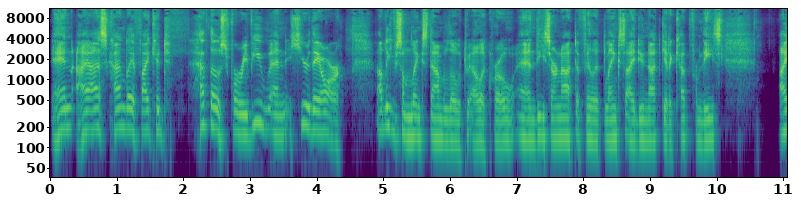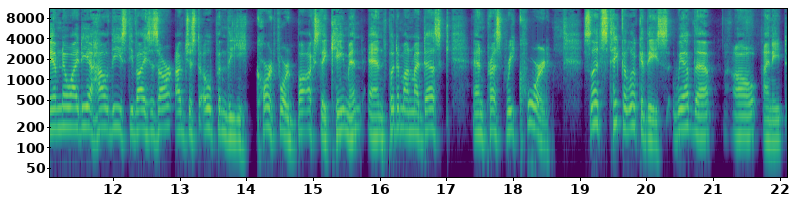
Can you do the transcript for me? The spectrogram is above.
and I asked kindly if I could have those for review, and here they are. I'll leave some links down below to Elecrow, and these are not affiliate links. I do not get a cut from these. I have no idea how these devices are. I've just opened the cardboard box they came in and put them on my desk and pressed record. So let's take a look at these. We have the, oh, I need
